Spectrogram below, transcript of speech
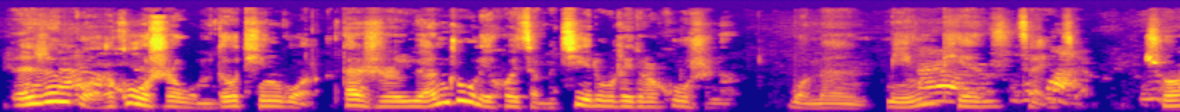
人参果的故事我们都听过了，但是原著里会怎么记录这段故事呢？我们明天再讲。说，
